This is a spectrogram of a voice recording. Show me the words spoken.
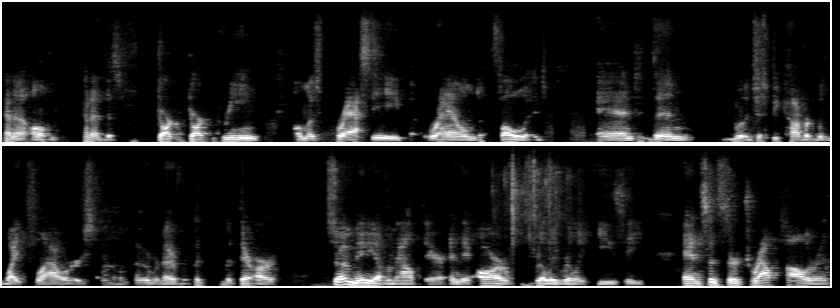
kind of kind of this dark dark green, almost grassy but round foliage, and then will just be covered with white flowers um, over and over. But but there are so many of them out there, and they are really really easy. And since they're drought tolerant,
